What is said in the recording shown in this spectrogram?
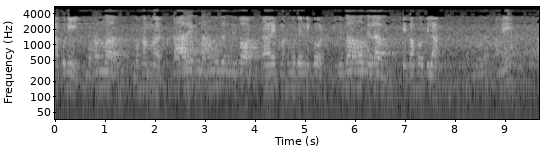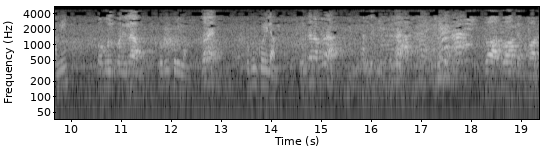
আপনি? মোহাম্মদ। মোহাম্মদ। তারেক মাহমুদের নিকট। তারেক মাহমুদের নিকট। বিবাহ দিলাম। বিবাহ দিলাম। আমি আমি কবুল করিলাম। কবুল করিলাম। কবুল করিলাম। শুনছেন আপনারা? দোয়া দোয়া দেন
